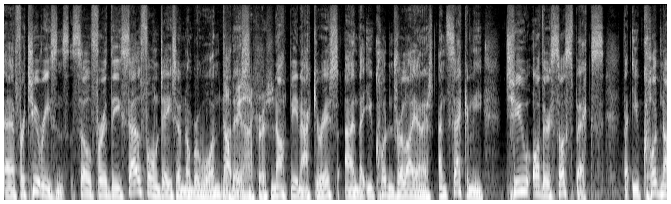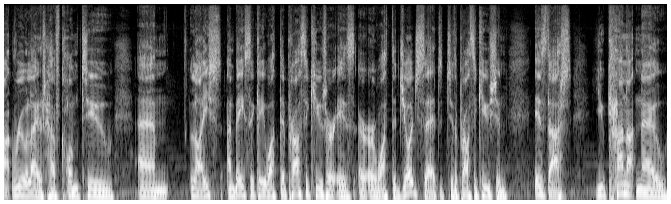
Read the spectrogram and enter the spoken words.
uh, for two reasons. So for the cell phone data, number one, Not that being accurate. not being accurate and that you couldn't rely on it. And secondly, two other suspects that you could not rule out have come to um, light. And basically, what the prosecutor is, or, or what the judge said to the prosecution, is that you cannot now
